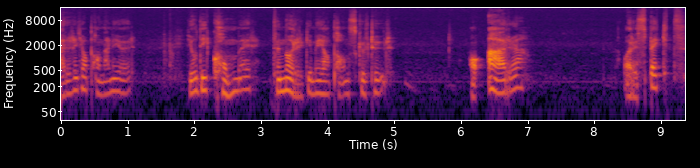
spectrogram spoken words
er det japanerne gjør? Jo, de kommer til Norge med japansk kultur. Av ære, av respekt,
